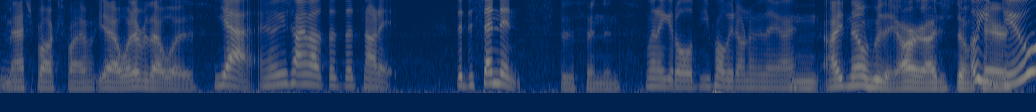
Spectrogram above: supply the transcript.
Matchbox Five. Yeah, whatever that was. Yeah, I know you're talking about. That that's not it. The Descendents. The Descendents. When I get old, you probably don't know who they are. Mm, I know who they are. I just don't oh, care. you do?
